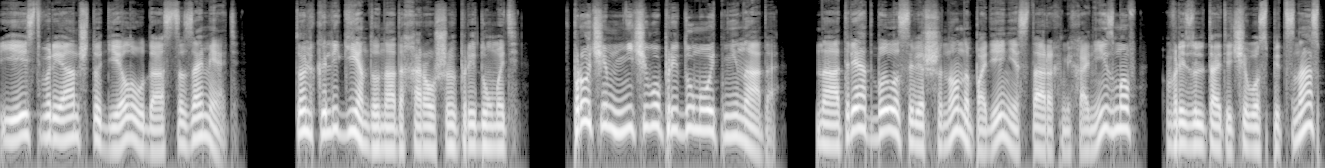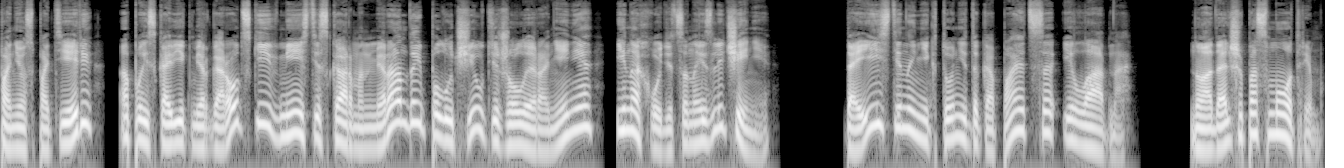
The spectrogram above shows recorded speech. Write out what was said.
есть вариант, что дело удастся замять. Только легенду надо хорошую придумать. Впрочем, ничего придумывать не надо. На отряд было совершено нападение старых механизмов, в результате чего спецназ понес потери, а поисковик Миргородский вместе с Кармен Мирандой получил тяжелые ранения и находится на излечении. До истины никто не докопается и ладно. Ну а дальше посмотрим.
